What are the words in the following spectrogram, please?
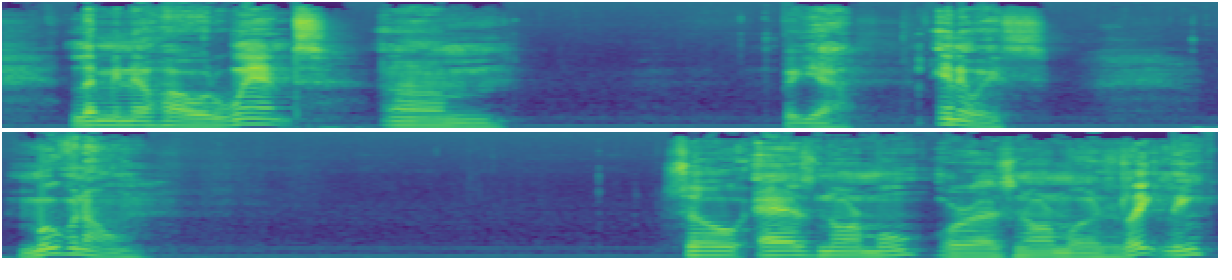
let me know how it went. Um, but yeah, anyways. Moving on. So, as normal, or as normal as lately,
